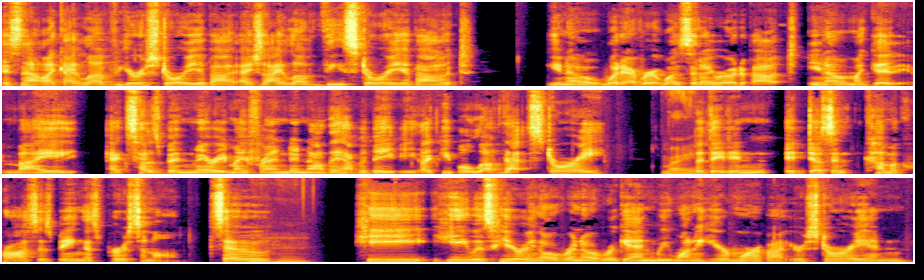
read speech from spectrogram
It's not like I love your story about I just I love the story about you know whatever it was that I wrote about. You know my good my ex-husband married my friend and now they have a baby. Like people love that story right. but they didn't it doesn't come across as being as personal. So Mhm. He he was hearing over and over again we want to hear more about your story and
